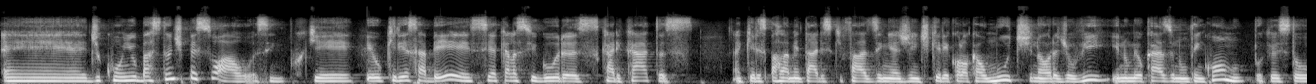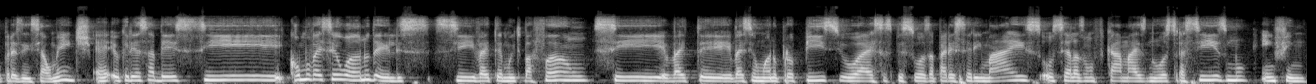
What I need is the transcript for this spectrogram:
é de cunho bastante pessoal, assim, porque eu queria saber se aquelas figuras caricatas aqueles parlamentares que fazem a gente querer colocar o mute na hora de ouvir, e no meu caso não tem como, porque eu estou presencialmente, é, eu queria saber se como vai ser o ano deles, se vai ter muito bafão, se vai ter, vai ser um ano propício a essas pessoas aparecerem mais, ou se elas vão ficar mais no ostracismo, enfim.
